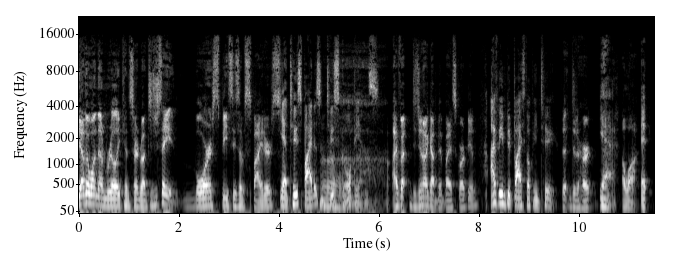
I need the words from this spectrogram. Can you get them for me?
The other one that I'm really concerned about. Did you say more species of spiders? Yeah, two spiders and two scorpions. I've. uh, Did you know I got bit by a scorpion? I've been bit by a scorpion too. Th- Did it hurt? Yeah. A lot. It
